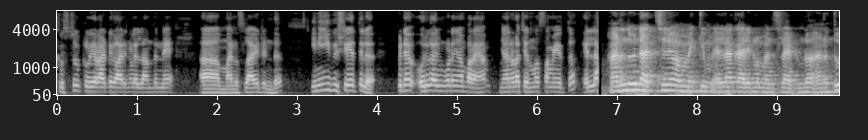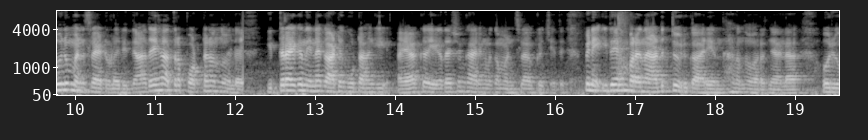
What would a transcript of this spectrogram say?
ക്രിസ്റ്റൽ ക്ലിയർ ആയിട്ട് കാര്യങ്ങളെല്ലാം തന്നെ മനസ്സിലായിട്ടുണ്ട്. ഇനി ഈ വിഷയത്തിൽ പിന്നെ ഒരു കാര്യം കൂടെ ഞാൻ പറയാം. ഞാനിവിടെ ചെന്ന സമയത്ത് എല്ലാ അനന്തുവിന്റെ അച്ഛനും അമ്മയ്ക്കും എല്ലാ കാര്യങ്ങളും മനസ്സിലായിട്ടുണ്ട്. അനന്തുവിനും മനസ്സിലായിട്ടുള്ള രീതി അദ്ദേഹം അത്ര പൊട്ടനൊന്നുമല്ല. ഇത്രയൊക്കെ നിന്നെ കാട്ടിക്കൂട്ടാമെങ്കിൽ അയാൾക്ക് ഏകദേശം കാര്യങ്ങളൊക്കെ മനസ്സിലാക്കുകയൊക്കെ ചെയ്ത്. പിന്നെ ഇദ്ദേഹം പറയുന്ന അടുത്ത ഒരു കാര്യം എന്താണെന്ന് പറഞ്ഞാൽ ഒരു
